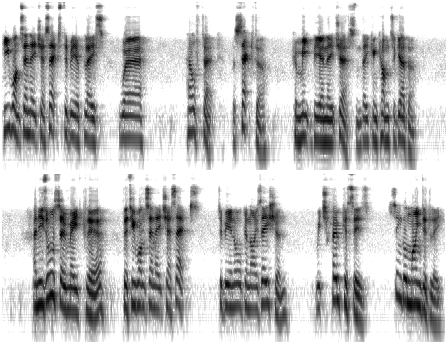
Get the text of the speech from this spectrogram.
he wants NHSX to be a place where health tech, the sector, can meet the NHS and they can come together. And he's also made clear that he wants NHSX to be an organisation which focuses single mindedly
